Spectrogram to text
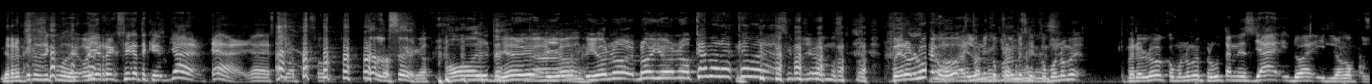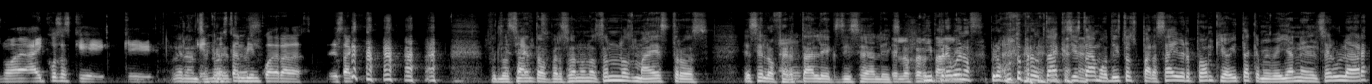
de repente así como de, oye Rex, fíjate que ya, ya, ya, esto ya pasó. Ya lo sé. Yo, yo, yo, no, no, yo no, cámara, cámara, así nos llevamos. Pero luego, el único problema es que como no me, pero luego como no me preguntan es ya y, luego pues no hay cosas que, que, no están bien cuadradas. Exacto. pues lo siento, pero son unos, son unos maestros. Es el ofertalex, dice Alex. El y pero bueno, pero justo preguntaba que si estábamos listos para Cyberpunk y ahorita que me veían en el celular,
